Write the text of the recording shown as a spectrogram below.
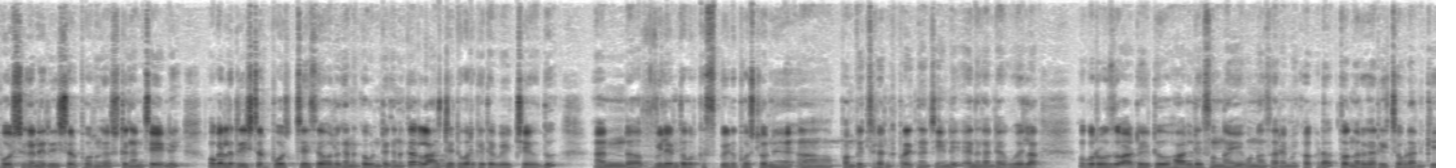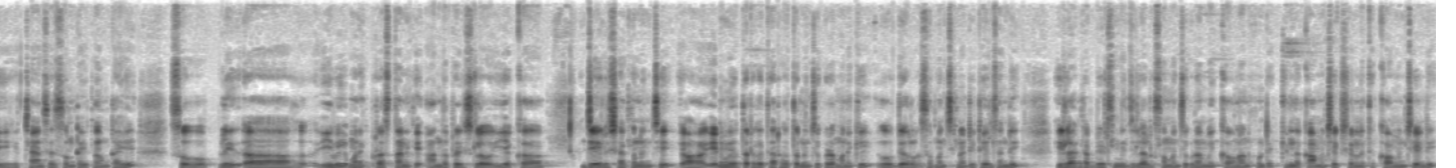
పోస్ట్ కానీ రిజిస్టర్ పోస్ట్ కానీ చేయండి. ఒకవేళ రిజిస్టర్ పోస్ట్ చేసే వాళ్ళు కనుక ఉంటే కనుక లాస్ట్ డేట్ వరకు అయితే వెయిట్ చేయొద్దు. అండ్ వీలైనంత వరకు స్పీడ్ పోస్ట్లోనే పంపించడానికి ప్రయత్నం చేయండి. ఎందుకంటే ఒకవేళ ఒక రోజు అటు ఇటు హాలిడేస్ ఉన్నా ఏమున్నా సరే మీకు అక్కడ తొందరగా రీచ్ అవ్వడానికి ఛాన్సెస్ ఉంటాయి ఉంటాయి. సో ప్లీజ్ ఇవి మనకి ప్రస్తుతానికి ఆంధ్రప్రదేశ్లో ఈ యొక్క జైలు శాఖ నుంచి ఎనిమిదో తరగతి అర్హత నుంచి కూడా మనకి ఉద్యోగులకు సంబంధించిన డీటెయిల్స్ అండి. ఇలాంటి అప్డేట్స్ మీ జిల్లాలకు సంబంధించి కూడా మీకు కావాలనుకుంటే కింద కామెంట్ సెక్షన్లో అయితే కామెంట్ చేయండి.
